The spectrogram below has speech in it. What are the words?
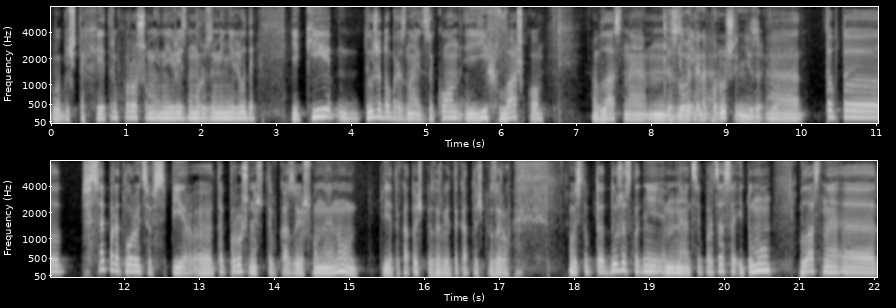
вибачте, хитрі в хорошому і неюрізному розумінні люди, які дуже добре знають закон, і їх важко власне Зловити такими, на порушенні? Е, Тобто, все перетворюється в спір. Е, Те порушення, що ти вказуєш, вони ну, є така точка зору, є така точка зору. Ось, тобто, дуже складні ці процеси, і тому, власне. е,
